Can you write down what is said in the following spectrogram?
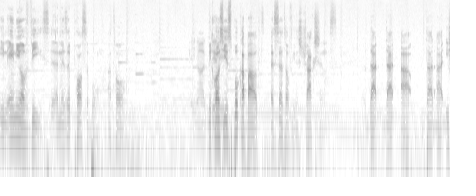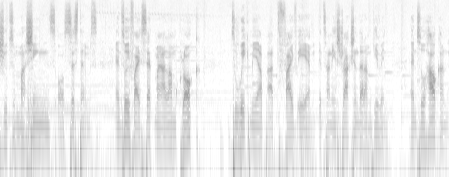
in any of these? And is it possible at all? Because you spoke about a set of instructions that that are that are issued to machines or systems. And so if I set my alarm clock, to wake me up at 5 a.m. It's an instruction that I'm given. And so, how can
